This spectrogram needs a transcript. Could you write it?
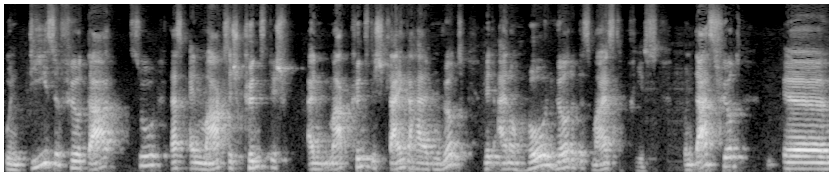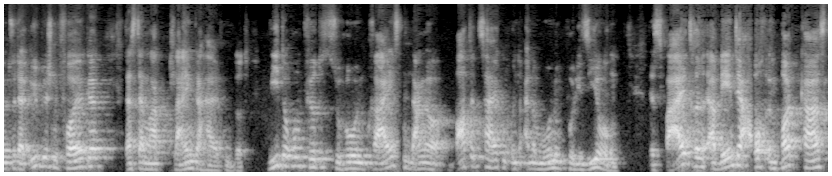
Und diese führt dazu, dass ein Markt sich künstlich ein Markt künstlich klein gehalten wird mit einer hohen Hürde des Meisterbriefs. Und das führt äh, zu der üblichen Folge, dass der Markt klein gehalten wird. Wiederum führt es zu hohen Preisen, langer Wartezeiten und einer Monopolisierung. Des Weiteren erwähnt er auch im Podcast,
